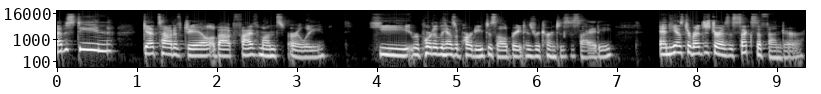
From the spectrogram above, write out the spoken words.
Epstein gets out of jail about five months early. He reportedly has a party to celebrate his return to society, and he has to register as a sex offender.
